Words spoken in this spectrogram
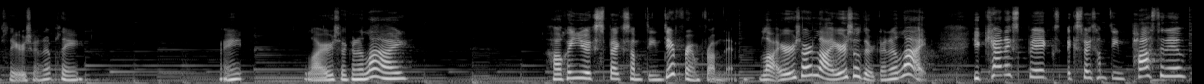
players are gonna play, right? Liars are gonna lie. How can you expect something different from them? Liars are liars, so they're gonna lie. You can't expect expect something positive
